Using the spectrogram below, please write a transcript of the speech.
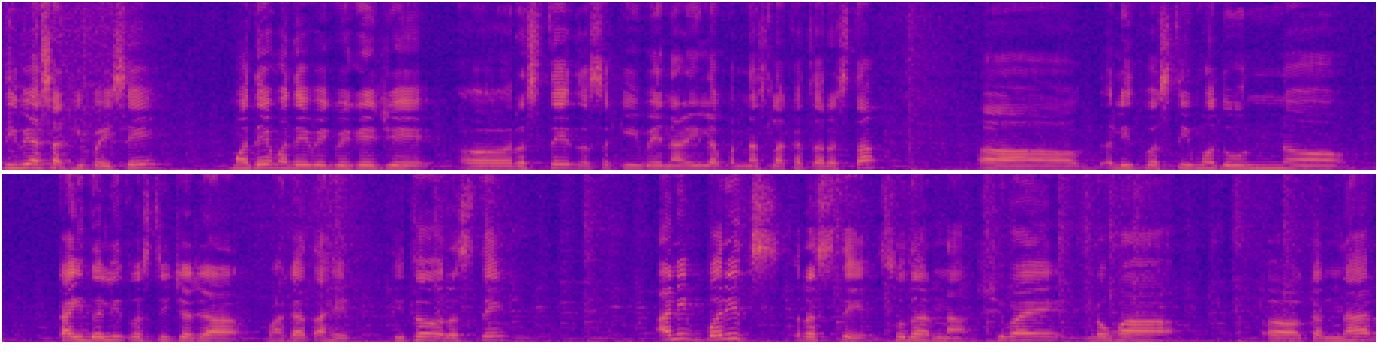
दिव्यासाठी पैसे मध्ये मध्ये वेगवेगळे जे रस्ते जसं की वेनाळीला पन्नास लाखाचा रस्ता दलित वस्तीमधून काही दलित वस्तीच्या ज्या भागात आहेत तिथं रस्ते आणि बरीच रस्ते सुधारणा शिवाय लोहा कंधार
